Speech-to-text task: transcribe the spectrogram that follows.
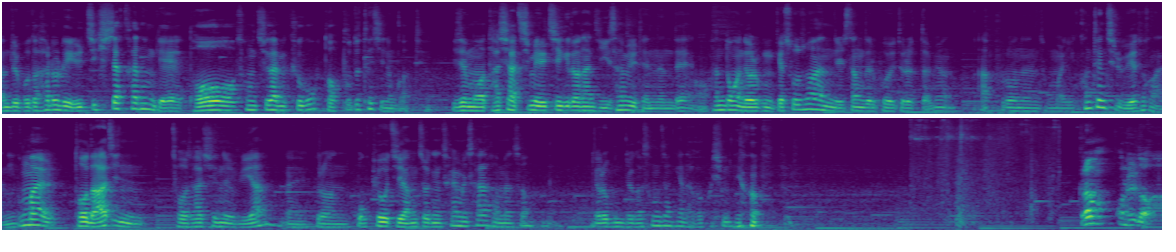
남들보다 하루를 일찍 시작하는 게 더 성취감이 크고 더 뿌듯해지는 것 같아요. 이제 뭐 다시 아침에 일찍 일어난 지 2, 3일 됐는데 어, 한동안 여러분께 소소한 일상들을 보여드렸 다면 앞으로는 정말 이 컨텐츠를 위해서가 아닌 정말 더 나아진 저 자신을 위한 네, 그런 목표 지향적인 삶을 살아가면서 네, 여러분들과 성장해 나가고 싶네요. 그럼 오늘도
